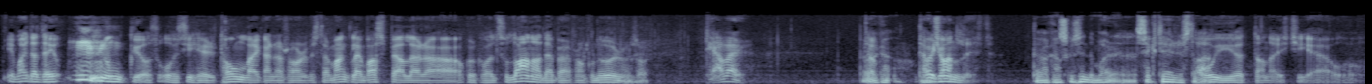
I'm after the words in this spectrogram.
Jag vet att det är unke och så så här tonläkarna så har visst där manglar en basspelare och kväll så lana där bara från konör och så. Det var Det var ju annorlunda. Det var kanske synd det var sekteriskt. Oj, utan det är inte jag och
